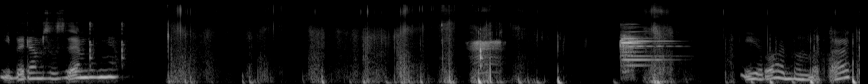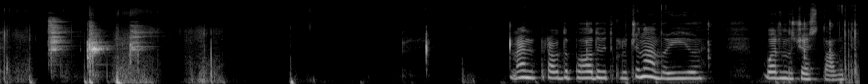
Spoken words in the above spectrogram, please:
І беремо заземлення. І робимо так. У мене, правда, погода відключена, але її можна щось ставити.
